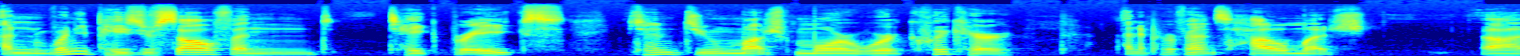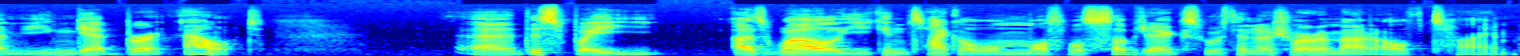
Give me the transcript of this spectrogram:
And when you pace yourself and take breaks, you tend to do much more work quicker, and it prevents how much um, you can get burnt out. Uh, this way, as well, you can tackle multiple subjects within a short amount of time.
